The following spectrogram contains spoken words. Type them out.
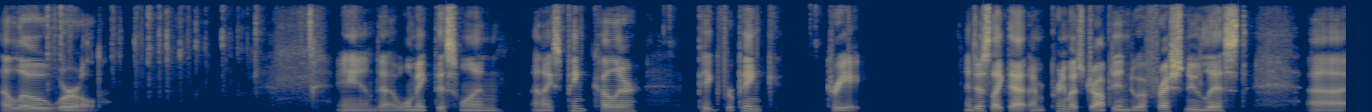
hello world. And uh, we'll make this one a nice pink color, pig for pink, create. And just like that, I'm pretty much dropped into a fresh new list, uh,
